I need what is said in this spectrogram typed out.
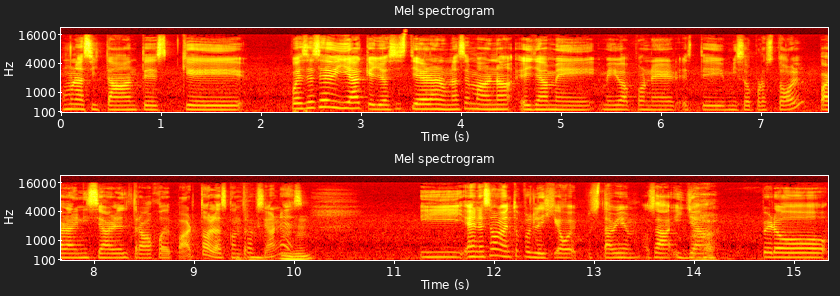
una cita antes que, pues ese día que yo asistiera en una semana, ella me, me iba a poner este misoprostol para iniciar el trabajo de parto, las contracciones. Ujú. Y en ese momento pues le dije, oye, pues está bien, o sea, y ya. Ajá. Pero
